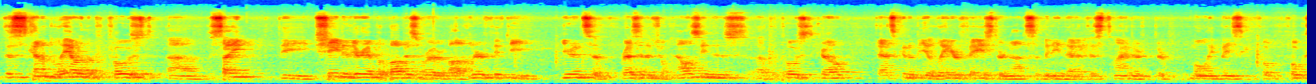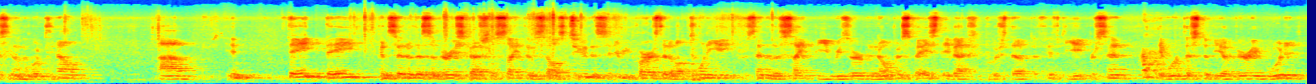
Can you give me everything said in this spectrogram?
this is kind of the layout of the proposed um, site. The shaded area up above is where about 150 units of residential housing is uh, proposed to go. That's going to be a later phase. They're not submitting that at this time. They're, they're only basically fo- focusing on the hotel. Uh, in- They, they consider this a very special site themselves too. The city requires that about 28% of the site be reserved in open space. They've actually pushed that up to 58%. They want this to be a very wooded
